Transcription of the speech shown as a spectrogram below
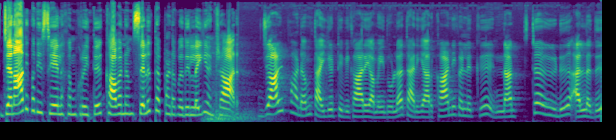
ஜனாதிபதி செயலகம் குறித்து கவனம் செலுத்தப்படுவதில்லை என்றார். ஜாழ்ப்பாணம் தையட்டு விகாரை அமைந்துள்ள தனியார் காணிகளுக்கு நஷ்ட ஈடு அல்லது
